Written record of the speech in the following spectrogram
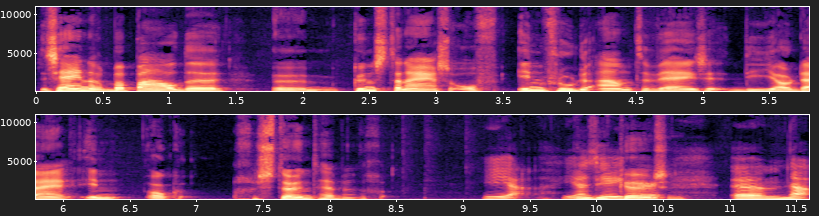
zijn er bepaalde ehm, kunstenaars of invloeden aan te wijzen die jou daarin ook gesteund hebben? Ja, ja die zeker. keuze? Ehm, nou,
